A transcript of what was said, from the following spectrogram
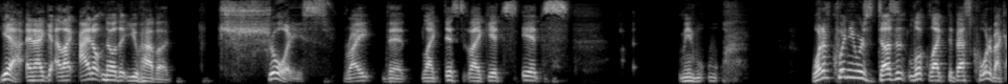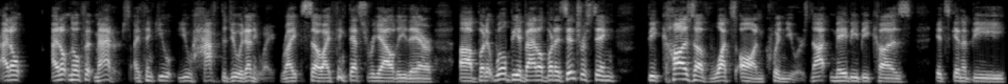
Yeah, and I like I don't know that you have a choice, right? That like this like it's it's I mean what if Quinn Ewers doesn't look like the best quarterback? I don't I don't know if it matters. I think you you have to do it anyway, right? So I think that's reality there. Uh, but it will be a battle. But it's interesting because of what's on Quinn Ewers, not maybe because it's going to be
